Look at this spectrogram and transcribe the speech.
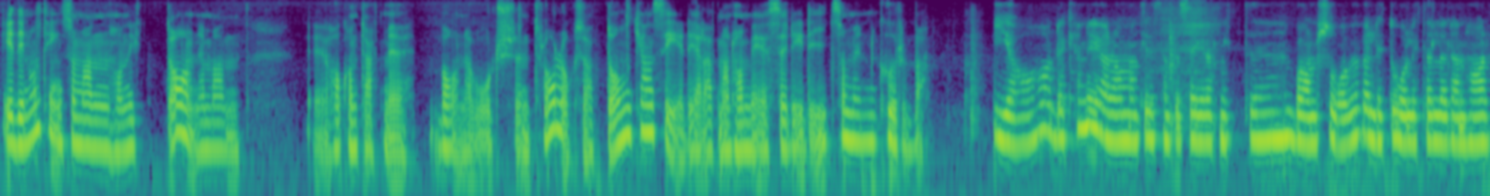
Är det någonting som man har nytta av när man eh, har kontakt med barnavårdscentral också? Att de kan se det, eller att man har med sig det dit som en kurva? Ja, det kan det göra om man till exempel säger att mitt eh, barn sover väldigt dåligt eller den har,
